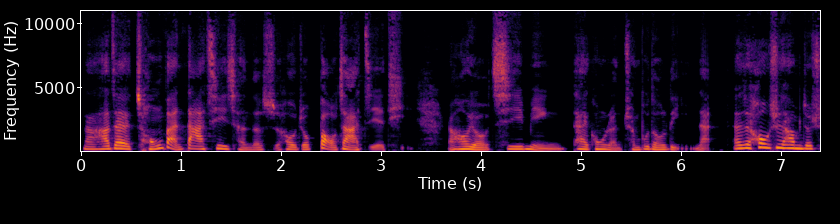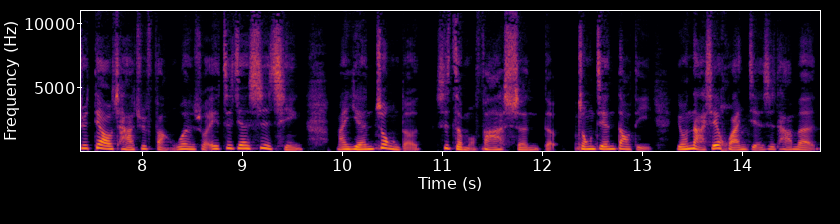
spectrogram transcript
那他在重返大气层的时候就爆炸解体，然后有七名太空人全部都罹难。但是后续他们就去调查、去访问，说：“诶，这件事情蛮严重的，是怎么发生的？中间到底有哪些环节是他们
